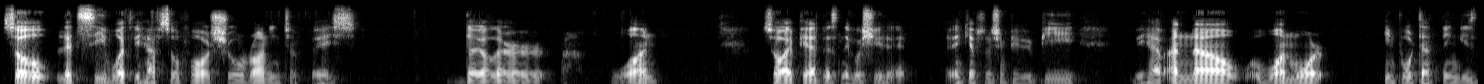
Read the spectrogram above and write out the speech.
So let's see what we have so far. Show run interface dialer one. So IP address negotiate encapsulation PPP we have and now one more important thing is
